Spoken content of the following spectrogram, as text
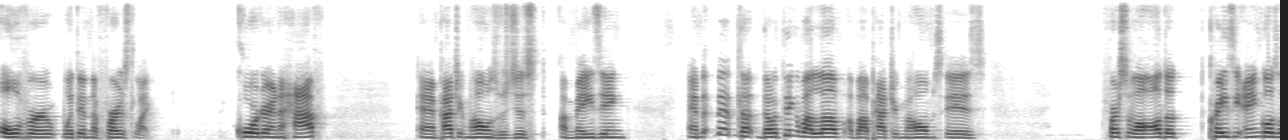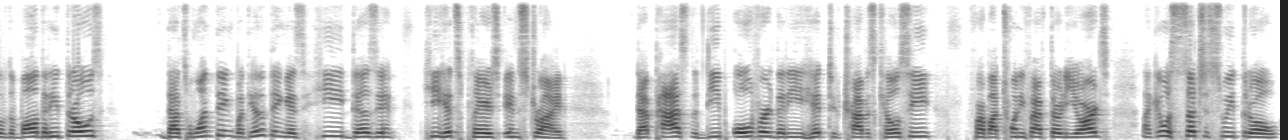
over within the first like quarter and a half. And Patrick Mahomes was just amazing. And the, the, the thing about love about Patrick Mahomes is, first of all, all the crazy angles of the ball that he throws that's one thing. But the other thing is he doesn't. He hits players in stride. That pass, the deep over that he hit to Travis Kelce for about 25, 30 yards, like it was such a sweet throw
